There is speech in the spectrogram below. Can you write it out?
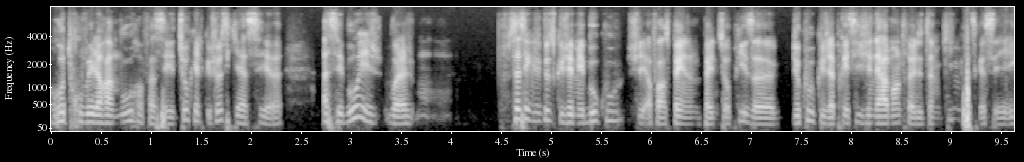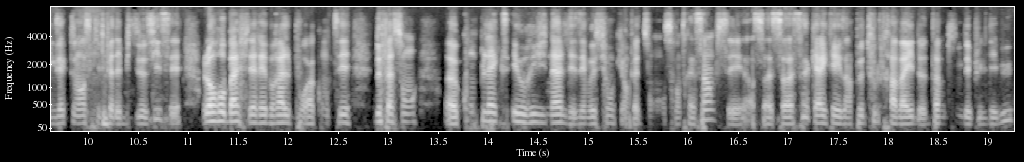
retrouver leur amour. Enfin, c'est toujours quelque chose qui est assez, euh, assez beau. Et voilà, ça c'est quelque chose que j'aimais beaucoup chez, enfin c'est pas une, pas une surprise euh, du coup que j'apprécie généralement le travail de Tom King parce que c'est exactement ce qu'il fait d'habitude aussi c'est l'enrobage cérébral pour raconter de façon euh, complexe et originale des émotions qui en fait sont, très simples. C'est ça, caractérise un peu tout le travail de Tom King depuis le début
